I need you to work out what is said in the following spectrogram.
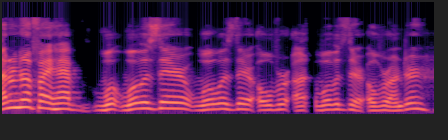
I don't know if I have what what was their what was their over uh, what was their over under?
